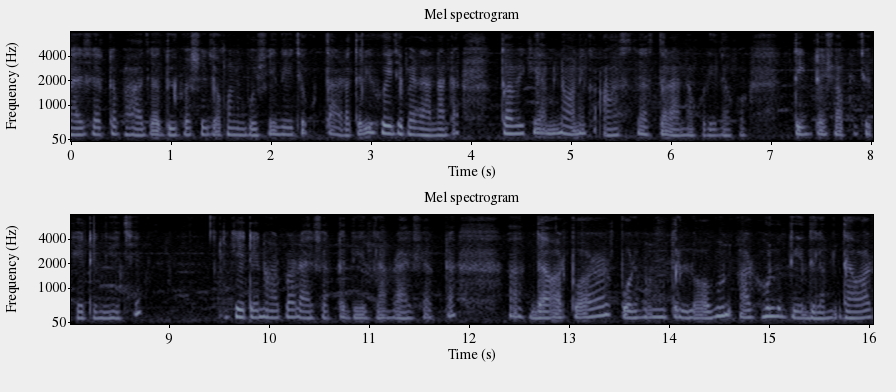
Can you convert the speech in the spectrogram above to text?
রাই শাকটা ভাজা দুই পাশে যখন বসিয়ে দিয়েছে, খুব তাড়াতাড়ি হয়ে যাবে রান্নাটা। তবে কি আমি না অনেক আস্তে আস্তে রান্না করি, দেখো। তিনটা সব কিছু কেটে নিয়েছি। কেটে নেওয়ার পর রাই শাকটা দিয়ে দিলাম। রাই শাকটা দেওয়ার পর পরিমাণ মতো লবণ আর হলুদ দিয়ে দিলাম। দেওয়ার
